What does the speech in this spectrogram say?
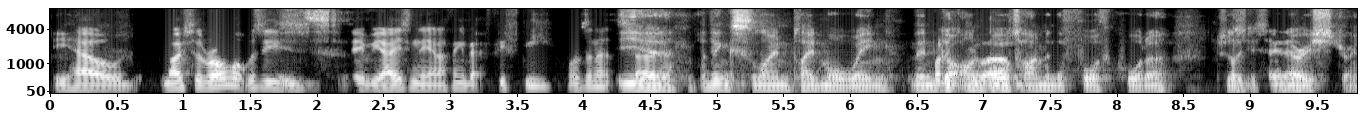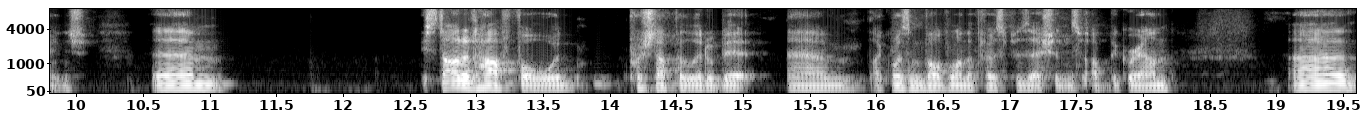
He held most of the role. What was his CBAs in the end? I think about 50, wasn't it? So, yeah, I think Sloane played more wing, then got on ball um, time in the fourth quarter, which was very strange. Um, he started half forward, pushed up a little bit, um, like was involved in one of the first possessions up the ground. Uh,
